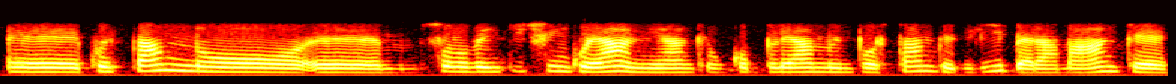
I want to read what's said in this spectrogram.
eh, quest'anno eh, sono 25 anni, anche un compleanno importante di Libera, ma anche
